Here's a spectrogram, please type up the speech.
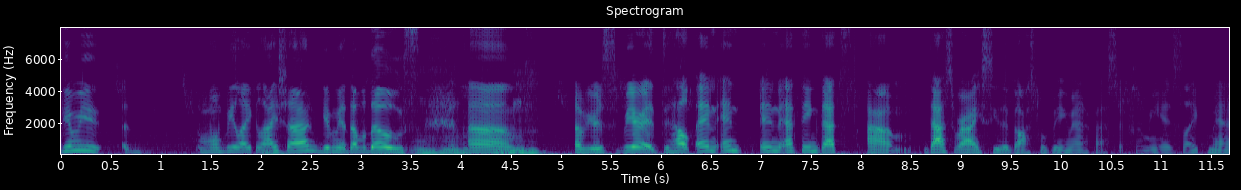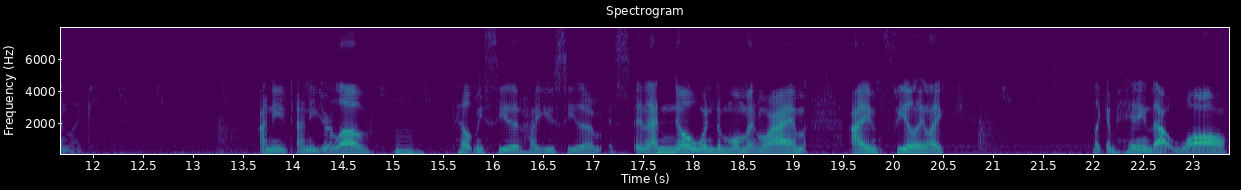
give me a, i'm gonna be like elisha give me a double dose um, of your spirit to help and and and i think that's um that's where i see the gospel being manifested for me is like man like i need i need your love help me see them how you see them. It's, and I know when the moment where I'm, I'm feeling like, like I'm hitting that wall.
